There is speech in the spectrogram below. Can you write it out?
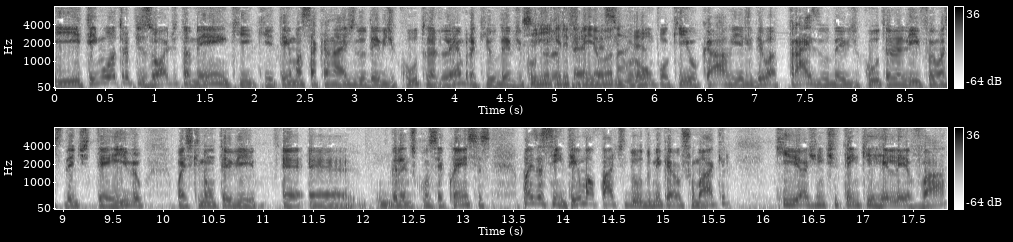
E tem um outro episódio também que, que tem uma sacanagem do David Coulter, lembra que o David Sim, Coulter que ele é, freou na segurou um pouquinho o carro e ele deu atrás do David Coulter ali, foi um acidente terrível, mas que não teve é, é, grandes consequências. Mas assim, tem uma parte do, do Michael Schumacher que a gente tem que relevar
